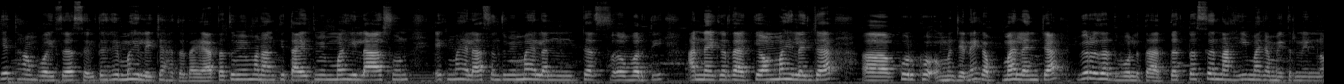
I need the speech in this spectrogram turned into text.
हे थांबवायचं असेल तर हे महिलेच्या हातात आहे. आता तुम्ही म्हणाल की ताई तुम्ही महिला असून एक महिला असून तुम्ही महिलांच्याच वरती अन्याय करता किंवा महिलांच्या कुरखो म्हणजे नाही का महिलांच्या विरोधात बोलतात. तर तसं नाही माझ्या मैत्रिणींनो.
